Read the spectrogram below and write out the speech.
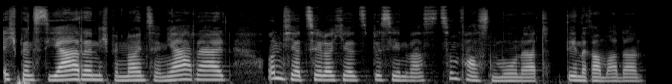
ich bin's die Jaren, ich bin 19 Jahre alt und ich erzähle euch jetzt bisschen was zum Fastenmonat, den Ramadan.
